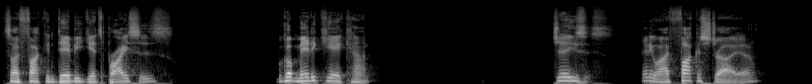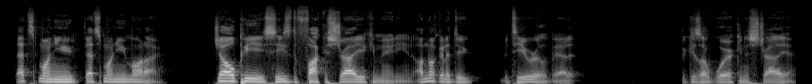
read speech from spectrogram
So fucking Debbie gets braces. We've got Medicare cunt. Jesus. Anyway, fuck Australia. That's my new that's my new motto. Joel Pearce, he's the fuck Australia comedian. I'm not going to do material about it because I work in Australia.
